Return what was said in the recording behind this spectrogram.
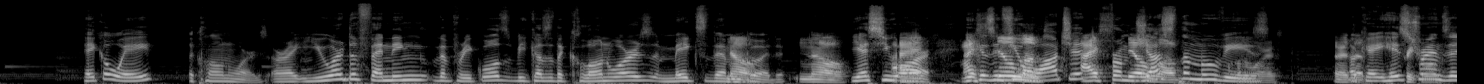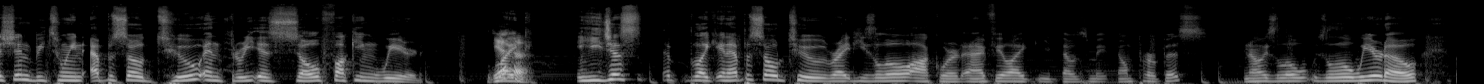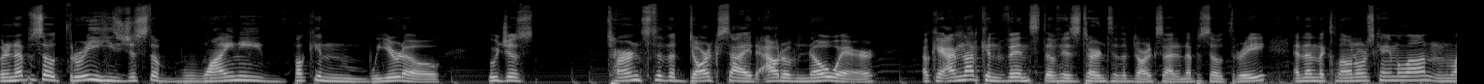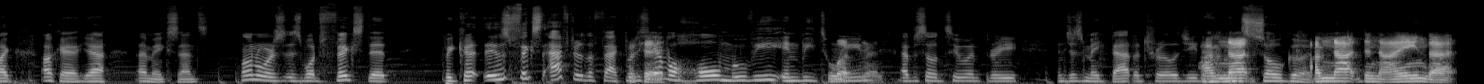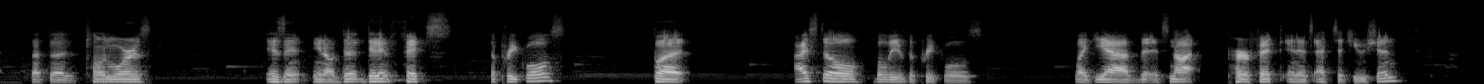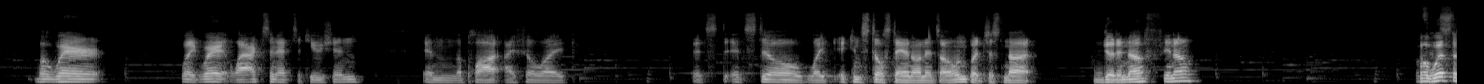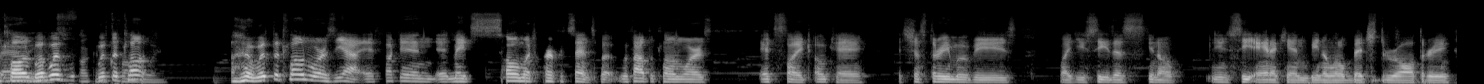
take away the Clone Wars. All right, you are defending the prequels because the Clone Wars makes them No. good. No. Yes, you I- are. Because if you love- watch it I from just the movies, Wars. The okay, his prequels. transition between episode two and three is so fucking weird. Yeah. Like he just like in episode two, right? He's a little awkward, and I feel like he, that was maybe on purpose. You know, he's a little he's a little weirdo. But in episode three, he's just a whiny fucking weirdo who just turns to the dark side out of nowhere. Okay, I'm not convinced of his turn to the dark side in episode 3, and then the Clone Wars came along and I'm like, okay, yeah, that makes sense. Clone Wars is what fixed it because it was fixed after the fact. But if you have a whole movie in between man. episode 2 and 3 and just make that a trilogy, that I'm not- so good. I'm not denying that that the Clone Wars isn't, you know, d- didn't fix the prequels, but I still believe the prequels. Like, yeah, it's not perfect in its execution, but where, like, where it lacks in execution in the plot, I feel like it's it's still like it can still stand on its own, but just not good enough, you know. But with the clone- standing, with- with- the clone- with the Clone Wars, yeah, it fucking it made so much perfect sense. But without the Clone Wars, it's like okay, it's just three movies. Like you see this, you know, you see Anakin being a little bitch through all three,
